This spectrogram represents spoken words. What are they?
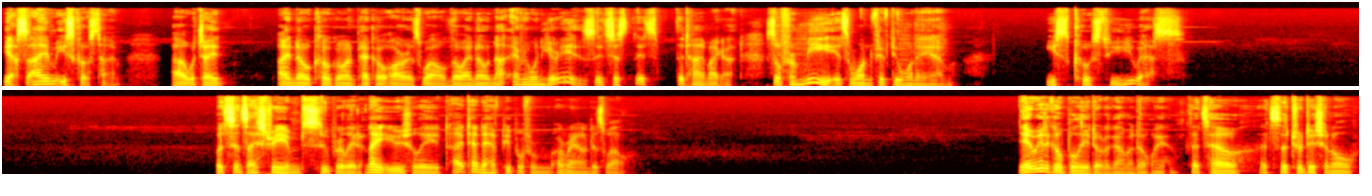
Yes, I am East Coast time, uh, which I I know Coco and Peko are as well, though I know not everyone here is. It's just it's the time I got. So for me, it's 1:51 a.m. East Coast US. But since I stream super late at night usually, I tend to have people from around as well. Yeah, we gotta go bully Dodogama, don't we? That's how, that's the traditional,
